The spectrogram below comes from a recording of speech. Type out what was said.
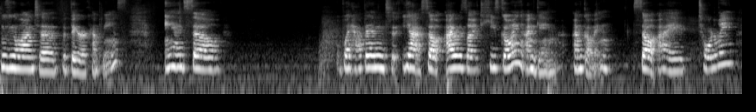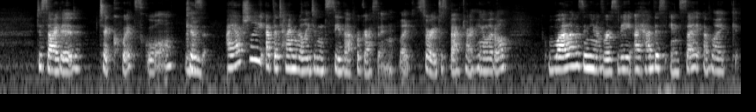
moving along to the bigger companies. And so what happened? Yeah, so I was like, he's going, I'm game, I'm going. So I totally decided to quit school because I actually at the time really didn't see that progressing. Like, sorry, just backtracking a little. While I was in university, I had this insight of like,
